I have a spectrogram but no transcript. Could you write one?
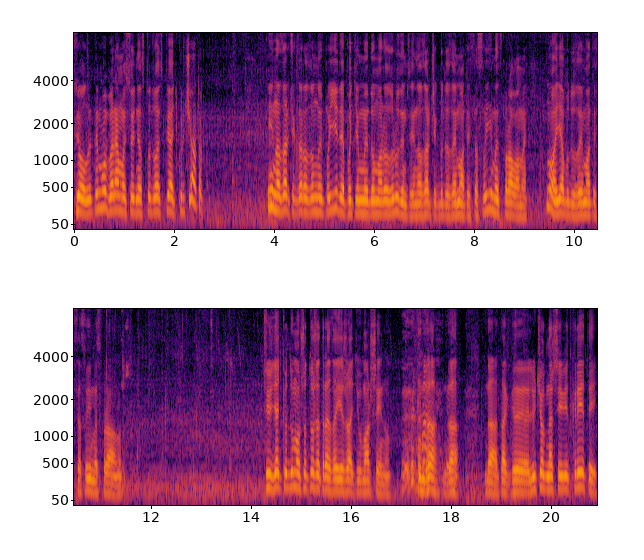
Все, летимо, беремо сьогодні 125 курчаток. І Назарчик зараз за мною поїде, потім ми вдома розгрузимося і Назарчик буде займатися своїми справами. Ну, а я буду займатися своїми справами. Чуєш, дядько думав, що теж треба заїжджати в машину. да, да, да. Так, е, лючок наш відкритий.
